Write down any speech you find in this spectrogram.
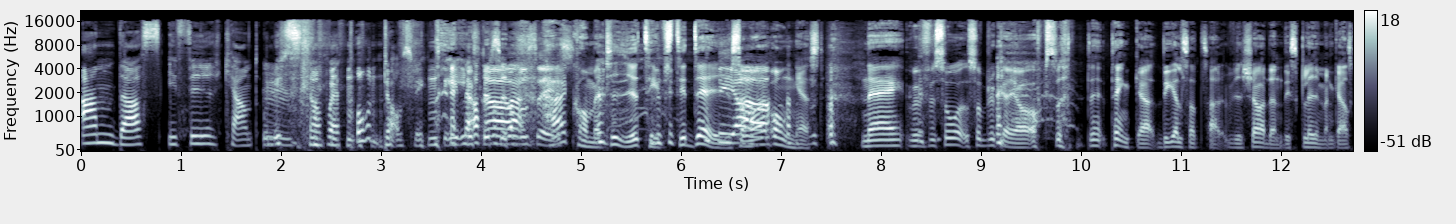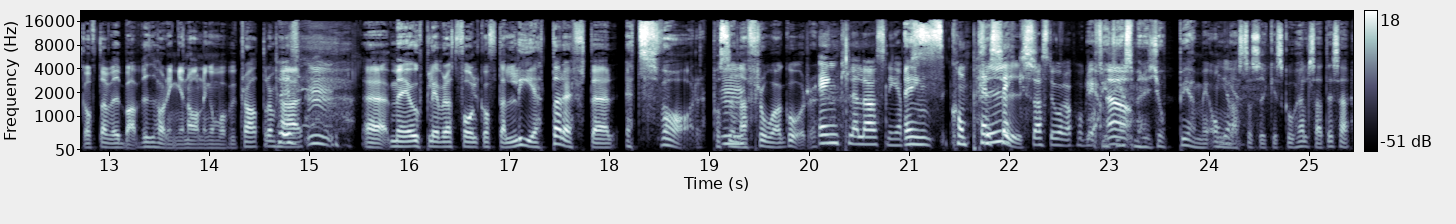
andas i fyrkant och Mm. lyssna på ett poddavsnitt till. Ja, Alltså, precis. Här kommer tio tips till dig som Ja. har ångest. Nej, för så, så brukar jag också tänka. Dels att så här, vi kör den disclaimern ganska ofta. Vi bara, vi har ingen aning om vad vi pratar om här. Mm. Eh, Men jag upplever att folk ofta letar efter ett svar på sina Mm. frågor. Enkla lösningar på En- komplexa precis. stora problem. Och det är det Ja. som är det jobbiga med ångest och psykisk ohälsa. Att det är så här,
